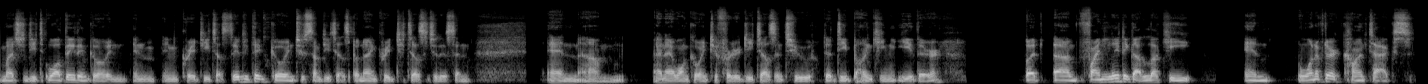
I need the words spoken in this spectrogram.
much in detail. Well, they didn't go in, in, in great details. They did go into some details, but not in great details into this. And and um and I won't go into further details into the debunking either. But um, finally, they got lucky, and one of their contacts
